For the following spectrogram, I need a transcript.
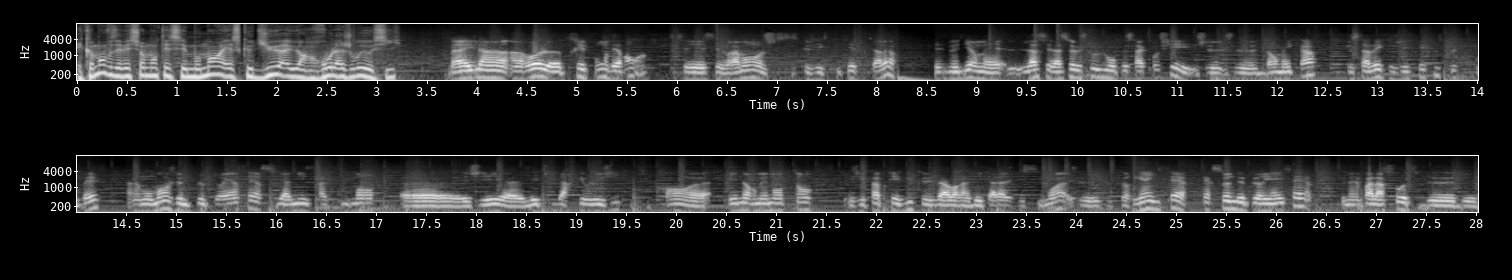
Et comment vous avez surmonté ces moments? Est-ce que Dieu a eu un rôle à jouer aussi? Bah, il a un, un rôle prépondérant hein. c'est c'est vraiment ce que j'expliquais tout à l'heure c'est de me dire mais là c'est la seule chose où on peut s'accrocher je, je dans mes cas je savais que j'ai fait tout ce que je pouvais à un moment, je ne peux plus rien faire. Si administrativement, euh, j'ai euh, l'étude archéologique qui prend euh, énormément de temps et j'ai pas prévu que je vais avoir un décalage de six mois, je ne peux rien y faire. Personne ne peut rien y faire. C'est même pas la faute de, de, de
